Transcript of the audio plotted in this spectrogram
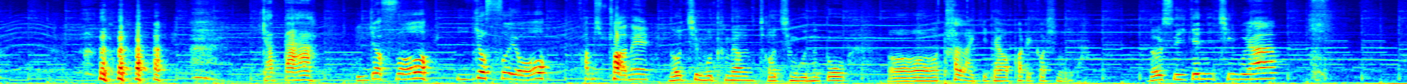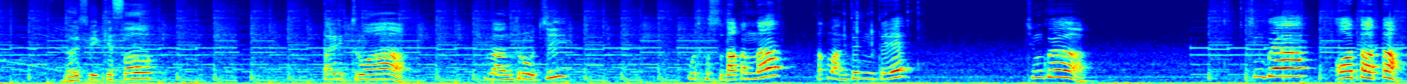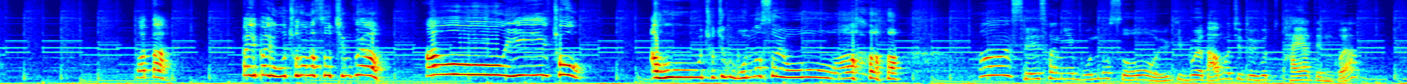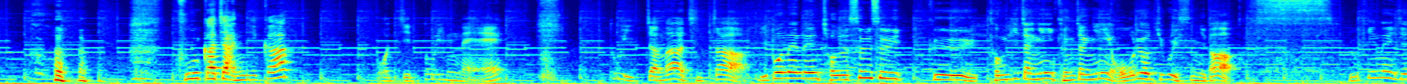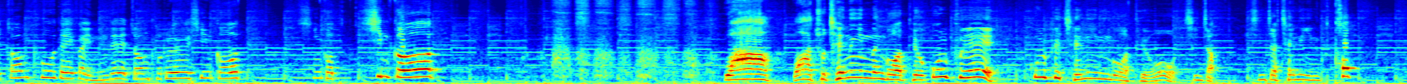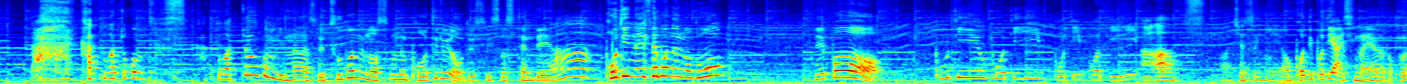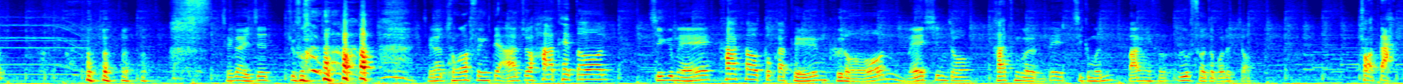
이겼다. 이겼어. 이겼어요. 30초 안에 넣지 못하면 저 친구는 또, 어, 탈락이 되어버릴 것입니다. 넣을 수 있겠니, 친구야? 넣을 수 있겠어? 빨리 들어와. 왜 안 들어오지? 어디 갔어? 나갔나? 나가면 안 되는데? 친구야. 친구야? 어 왔다 왔다. 왔다. 빨리 빨리 5초 남았어 친구야. 아우 1초. 아우 저 친구 못 넣었어요. 아, 아 세상에 못 넣었어. 여기 뭐야 나머지도 이것도 다 해야 되는 거야? 9월까지 아니니까? 뭐지 또 있네. 또 있잖아 진짜. 이번에는 저 슬슬 그 경기장이 굉장히 어려워지고 있습니다 여기는 이제 점프대가 있는데 점프를 힘껏 힘껏 힘껏 와, 와, 저 재능 있는 것 같아요. 골프에, 골프에 재능 있는 것 같아요. 진짜, 진짜 재능 있는, 턱! 아, 각도가 조금, 각도가 조금 빗나갔어요. 두 번을 넣었으면 버디를 얻을 수 있었을 텐데. 아, 버디네, 세 번을 넣어도? 대박! 보디에요, 보디, 보디, 보디. 아, 아, 죄송해요. 버디, 버디 아시나요, 여러분? 제가 이제 중 제가 중학생 때 아주 핫했던 지금의 카카오톡 같은 그런 메신저 같은 거였는데 지금은 망해서 없어져 버렸죠. 좋았다.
